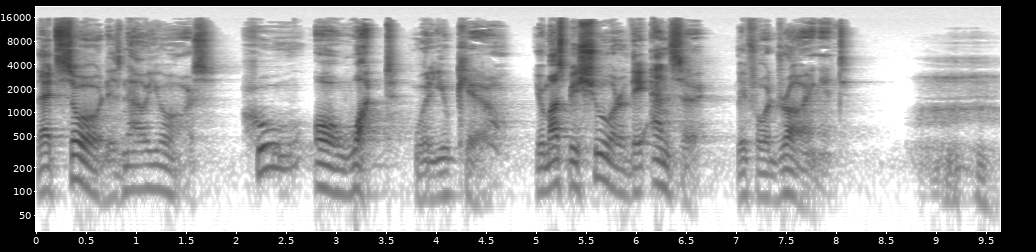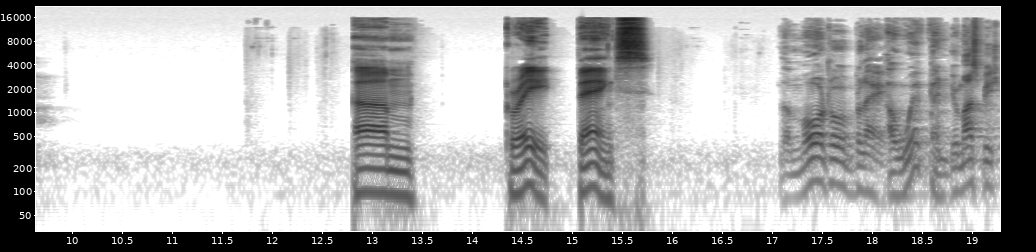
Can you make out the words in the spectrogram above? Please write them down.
That sword is now yours. Who or what will you kill? You must be sure of the answer before drawing it. Um, great. Thanks. The mortal blade. A weapon. You must be.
